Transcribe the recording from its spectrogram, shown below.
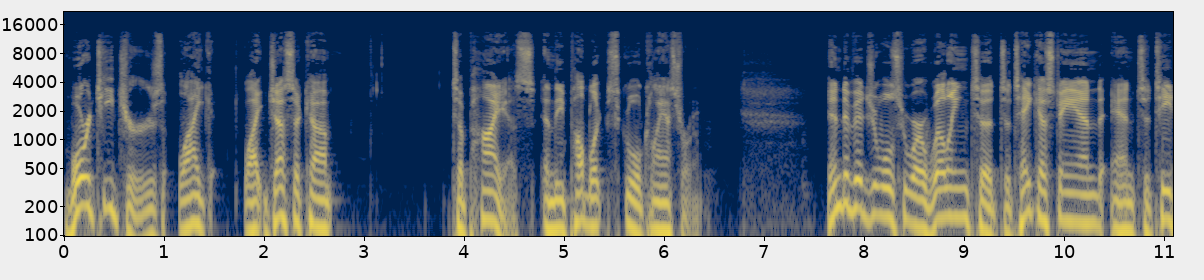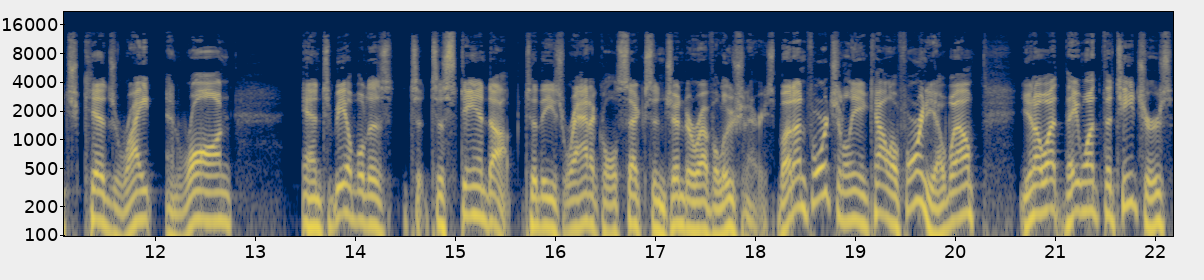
more teachers like like Jessica Tobias in the public school classroom. Individuals who are willing to, to take a stand and to teach kids right and wrong and to be able to, to, to stand up to these radical sex and gender revolutionaries. But unfortunately in California, well, you know what? They want the teachers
